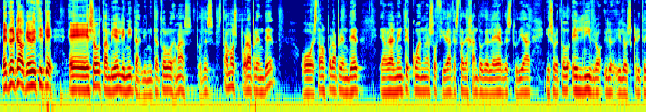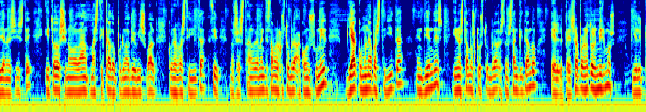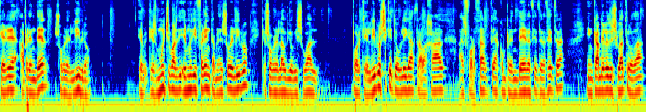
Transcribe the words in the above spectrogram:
entonces, claro, quiero decir que eh, eso también limita, limita todo lo demás. Entonces, estamos por aprender o estamos por aprender en realmente cuando una sociedad está dejando de leer, de estudiar y sobre todo el libro y lo, y lo escrito ya no existe y todo si no lo dan masticado por un audiovisual con una pastillita, es decir, nos están realmente estamos acostumbrados a consumir ya como una pastillita, ¿entiendes? Y no estamos acostumbrados, nos están quitando el pensar por nosotros mismos y el querer aprender sobre el libro eh, que es mucho más es muy diferente aprender sobre el libro que sobre el audiovisual porque el libro sí que te obliga a trabajar a esforzarte a comprender etcétera etcétera. En cambio el audiovisual te lo da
